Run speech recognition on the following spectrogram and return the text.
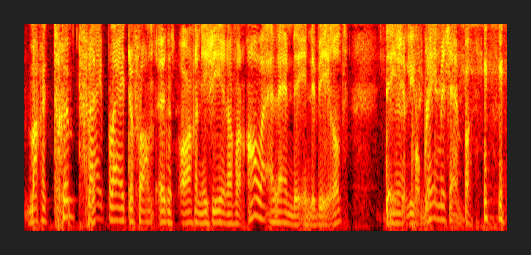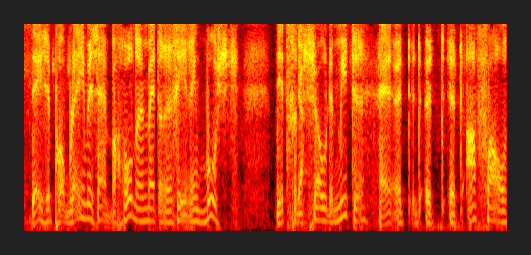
mag ik Trump vrijpleiten van het organiseren van alle ellende in de wereld? Deze, problemen, zijn deze problemen zijn begonnen met de regering Bush. Dit gesodemieter, het, het, het, het afval,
